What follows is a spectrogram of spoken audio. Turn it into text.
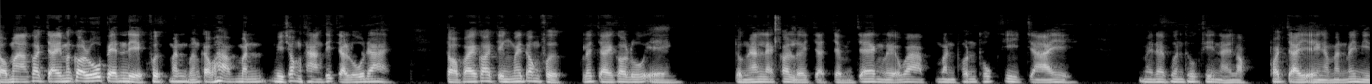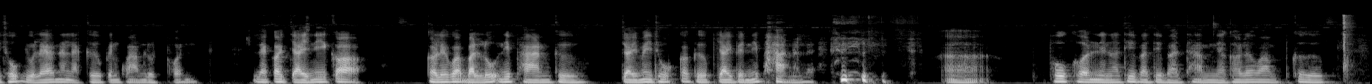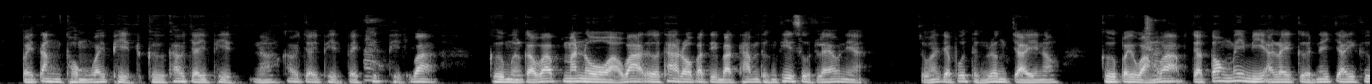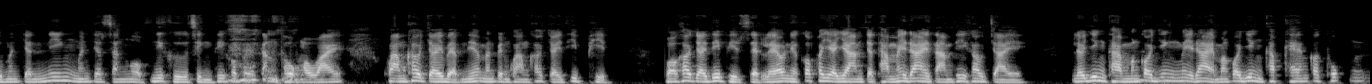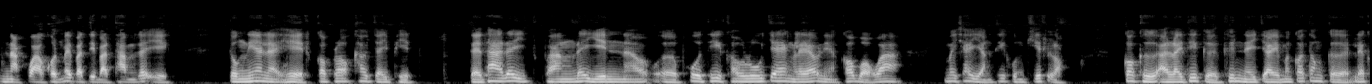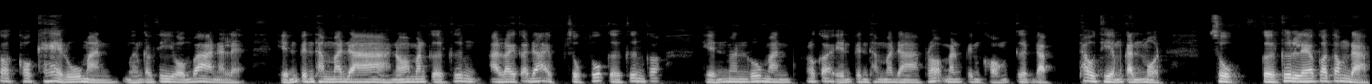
ต่อมาก็ใจมันก็รู้เป็นเด็กฝึกมันเหมือนกับว่ามันมีช่องทางที่จะรู้ได้ ต่อไปก็จึงไม่ต้องฝึกและใจก็รู้เอง ตรงนั้นแหละก็เลยจะแจ่มแจ้งเลยว่ามันพ้นทุกข์ที่ใจ ไม่ได้พ้นทุกข์ที่ไหนหรอกเพราะใจเองอะมันไม่มีทุกข์อยู่แล้วนั่นแหละคือเป็นความหลุดพ้น และก็ใจนี้ก็ก็เรียกว่าบรรลุนิพพานคือใจไม่ทุกข์ก็คือใจเป็นนิพพานนั่นแหละผู้คนเนี่ยนะที่ปฏิบัติธรรมเนี่ยเขาเรียกว่าคือไปตั้งธงไว้ผิดคือเข้าใจผิดนะเข้าใจผิดไปคิดผิดว่า คือเหมือนกับว่ามโนอะว่าเออถ้าเราปฏิบัติธรรมถึงที่สุดแล้วเนี่ยสมมติจะพูดถึงเรื่องใจเนาะคือไปหวังว่าจะต้องไม่มีอะไรเกิดในใจ คือมันจะนิ่งมันจะสงบนี่คือสิ่งที่เขาไปตั้งธงเอาไว้ ความเข้าใจแบบนี้มันเป็นความเข้าใจที่ผิด พอเข้าใจที่ผิดเสร็จแล้วเนี่ยก็พยายามจะทำให้ได้ตามที่เข้าใจ แล้วยิ่งทำมันก็ยิ่งไม่ได้ มันก็ยิ่งคับแค้นก็ทุกข์หนักกว่าคนไม่ปฏิบัติธรรมซะอีก ตรงนี้แหละเหตุก็เพราะเข้าใจผิด แต่ถ้าได้ฟังได้ยินนะเออผู้ที่เขารู้แจ้งแล้วเนี่ยเขาบอกว่าไม่ใช่อย่างที่คุณคิดหรอก ก็คืออะไรที่เกิดขึ้นในใจมันก็ต้องเกิด แล้วก็เขาแค่รู้มันเหมือนกับที่โยมบ้านนั่นแหละ เห็นเป็นธรรมดาเนาะมันเกิดขึ้นอะไรก็ได้สุขทุกข์เกิดขึ้นก็เห็นมันรู้มันแล้วก็เห็นเป็นธรรมดา เพราะมันเป็นของเกิดดับเท่าเทียมกันหมด สุขเกิดขึ้นแล้วก็ต้องดับ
